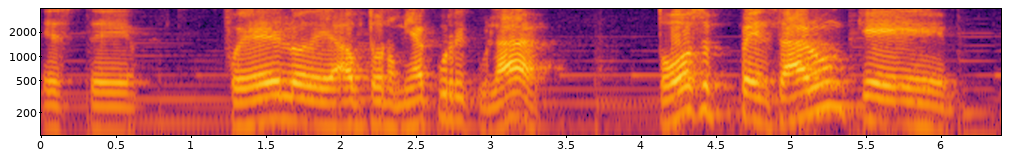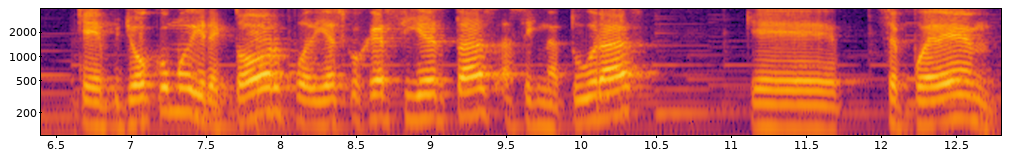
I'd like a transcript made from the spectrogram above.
este, fue lo de autonomía curricular. Todos pensaron que que yo como director podía escoger ciertas asignaturas que se pueden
